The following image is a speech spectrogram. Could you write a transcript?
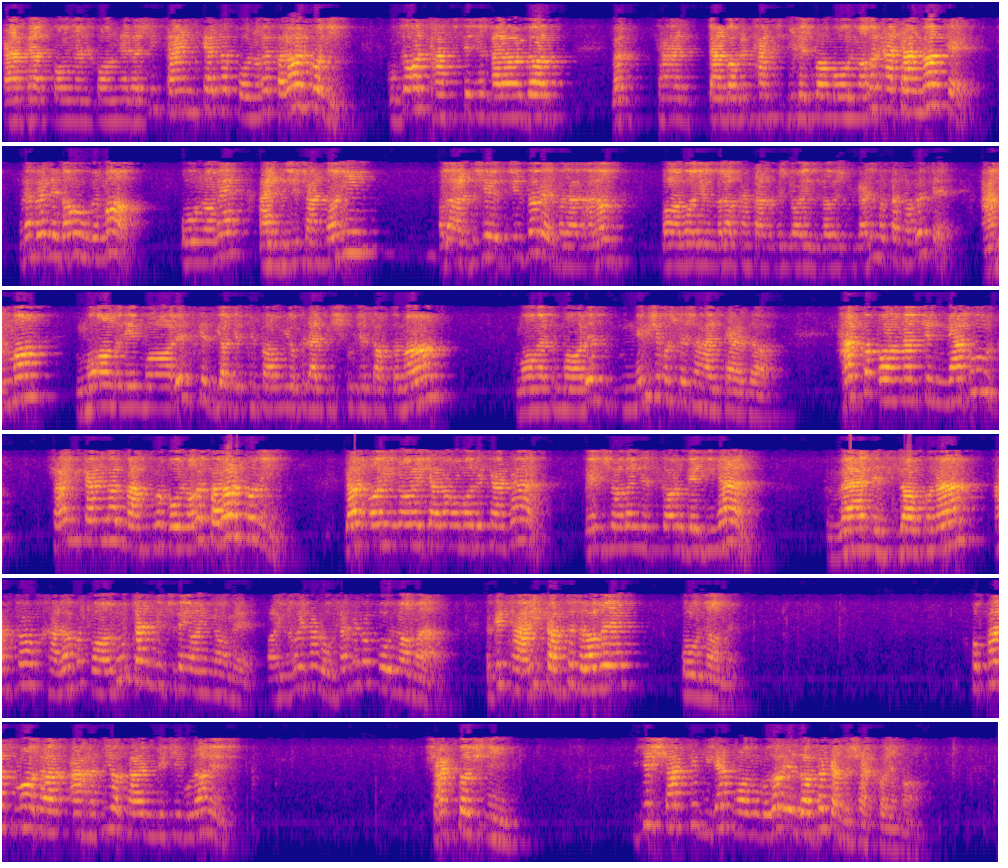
قبل از قانون قانون نداشتیم سعی می‌کرد از قانون فرار کنیم. گفت آقا تفصیل قرارداد و در واقع تطبیقش با قولنامه خطرناکه. اونم برای نظام حقوق ما. قولنامه ارزش چندانی حالا ارزش چیز داره. الان با اوایل انقلاب خطر جای حسابش می‌کردیم متفاوته. اما معامله معارض که زیاد اتفاق میفته در پیشگوی ساختمان معاملات معارض نمیشه مشکلش حل کرده حتی قانونم که نبود سعی می‌کردیم از مفهوم قولنامه فرار کنیم. در آینامه که آماده کردن و انشاءالله این اصلاح رو ببینن و اصلاح کنن حتی خلاف قانون تنظیم شده این آینامه آینامه ایشان روشن نگاه قولنامه که تعریف رفته سراغ قولنامه خب پس ما در اهدی یا تملیکی بودنش شک داشتیم. یه شک دیگه قانونگذار اضافه کرد به شکای ما.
